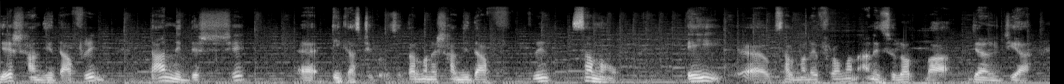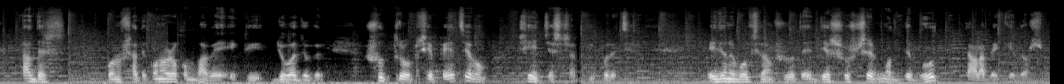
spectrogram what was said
যে সানজিদা আফরিন তার নির্দেশে এই কাজটি করেছে। তার মানে সানজিদা আফরিন সামাহ এই সালমান এফ রহমান, আনিসুল হক বা জেনারেল জিয়া তাদের কোনো সাথে কোনো রকমভাবে একটি যোগাযোগের সূত্র সে পেয়েছে এবং সেই চেষ্টাটি করেছে। এই জন্য বলছিলাম শুরুতে যে শস্যের মধ্যে ভূত তাড়াবে কে দর্শক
